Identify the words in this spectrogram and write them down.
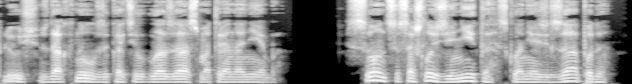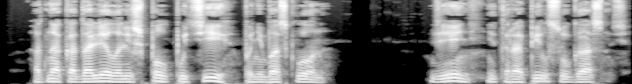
Плющ вздохнул закатил глаза, смотря на небо. Солнце сошло с зенита, склоняясь к западу, однако одолела лишь полпути по небосклону. День не торопился угаснуть.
